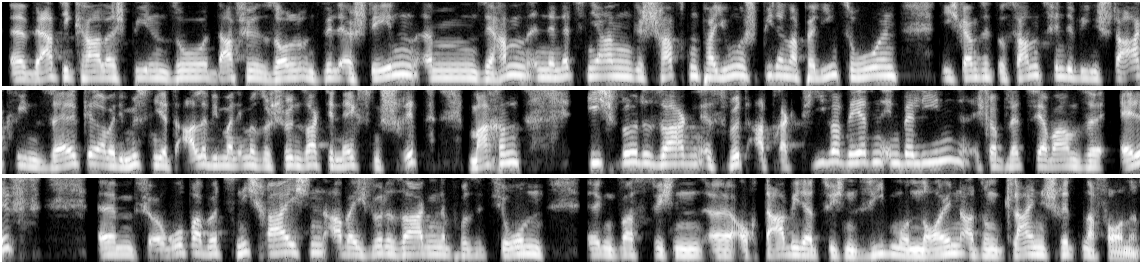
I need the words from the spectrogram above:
äh, vertikaler Spielen so. Dafür soll und will er stehen. Ähm, sie haben in den letzten Jahren geschafft, ein paar junge Spieler nach Berlin zu holen, die ich ganz interessant finde, wie ein Stark, wie ein Selke, aber die müssen jetzt alle, wie man immer so schön sagt, den nächsten Schritt machen. Ich würde sagen, sagen, es wird attraktiver werden in Berlin. Ich glaube, letztes Jahr waren sie elf. Ähm, für Europa wird es nicht reichen, aber ich würde sagen, eine Position irgendwas zwischen, äh, auch da wieder zwischen sieben und neun, also einen kleinen Schritt nach vorne.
